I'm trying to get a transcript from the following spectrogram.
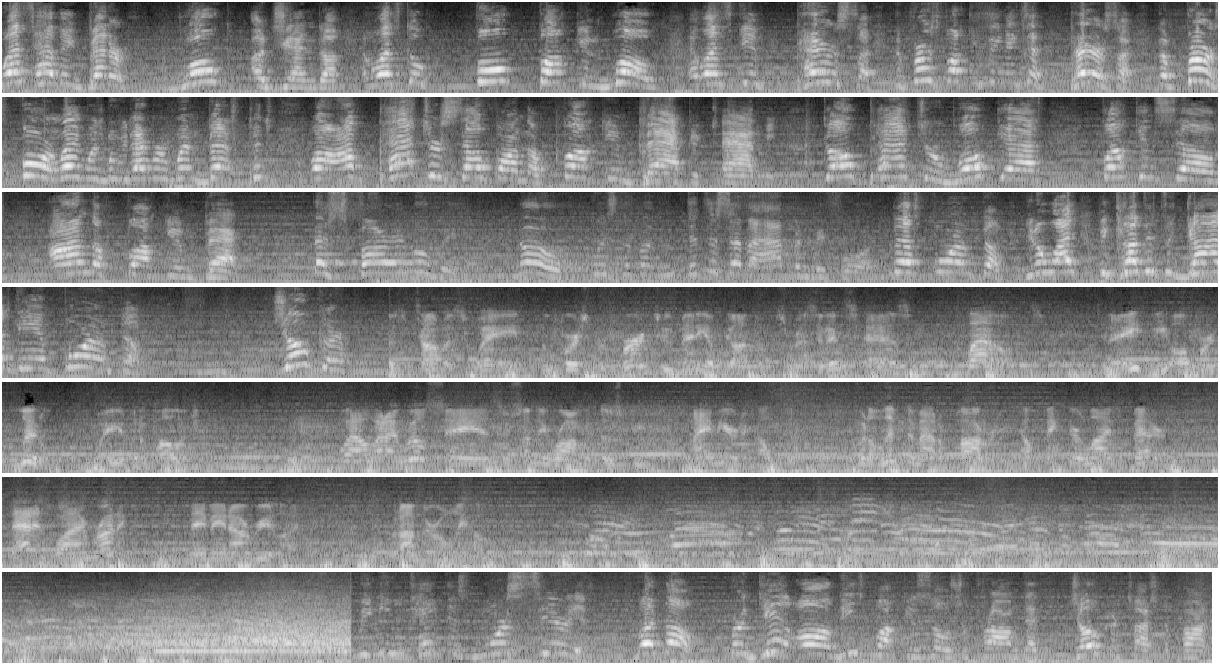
Let's have a better woke agenda and let's go full fucking woke and let's give Parasite the first fucking thing they said Parasite the first foreign language movie to ever win best picture. Well I'm pat yourself on the fucking back Academy. Go pat your woke ass fucking selves on the fucking back. Best foreign movie. No, was the did this ever happen before? best foreign film. You know why? Because it's a goddamn foreign film. Joker was Thomas Wayne, who first referred to many of Gotham's residents as clowns. Today, he offered little in the way of an apology. Well, what I will say is there's something wrong with those people. I am here to help them. I'm going to lift them out of poverty, help make their lives better. That is why I'm running. They may not realize it, but I'm their only hope. We need to take this more serious. But no, forget all these fucking social problems that Joker touched upon.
